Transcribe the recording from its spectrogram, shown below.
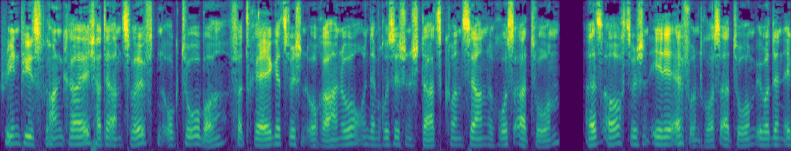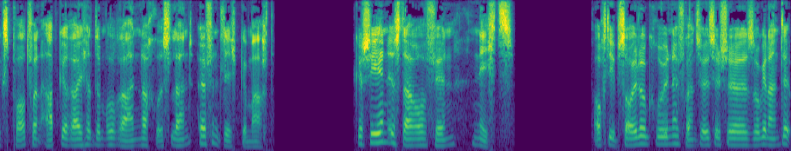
Greenpeace Frankreich hatte am 12. Oktober Verträge zwischen Orano und dem russischen Staatskonzern Rosatom als auch zwischen EDF und Rosatom über den Export von abgereichertem Uran nach Russland öffentlich gemacht Geschehen ist daraufhin nichts. Auch die pseudogrüne französische sogenannte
